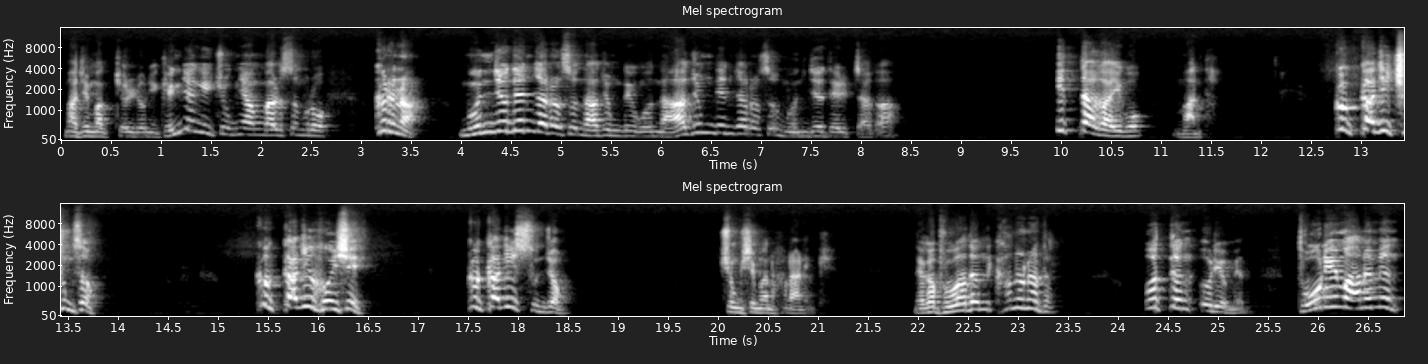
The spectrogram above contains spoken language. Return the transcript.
마지막 결론이 굉장히 중요한 말씀으로 그러나 먼저 된 자로서 나중되고 나중된 자로서 먼저 될 자가 있다가 아니고 많다. 끝까지 충성, 끝까지 헌신, 끝까지 순종. 중심은 하나님께. 내가 부하든 가난하든 어떤 어려움이든 돈이 많으면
